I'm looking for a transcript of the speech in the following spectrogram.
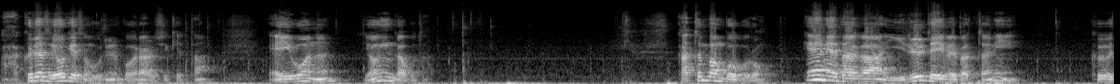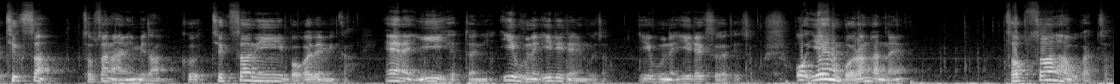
아, 그래서 여기에서 우리는 뭘 알 수 있겠다? a1은 0인가 보다. 같은 방법으로 n에다가 2를 대입해 봤더니 그 직선, 접선 아닙니다. 그 직선이 뭐가 됩니까? n에 2 했더니 2분의 1이 되는 거죠. 2분의 1x가 되죠. 어, 얘는 뭐랑 같나요? 접선하고 같죠.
